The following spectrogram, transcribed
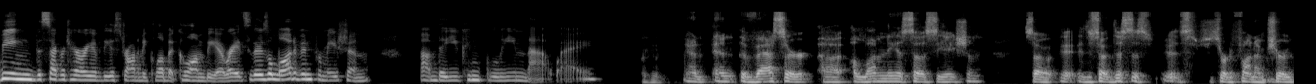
being the secretary of the astronomy club at Columbia, right? So there's a lot of information um, that you can glean that way. Mm-hmm. And and the Vassar uh, Alumni Association So, so this is it's sort of fun. I'm sure,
